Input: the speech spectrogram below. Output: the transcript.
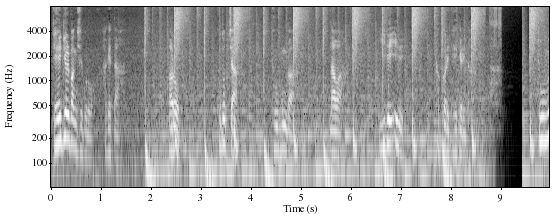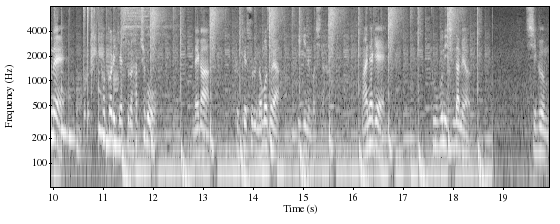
대결 방식으로 하겠다. 바로 구독자 두 분과 나와 2대1 턱걸이 대결이다. 두 분의 턱걸이 개수를 합치고 내가 그 개수를 넘어서야 이기는 것이다. 만약에 두 분이 진다면 지금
